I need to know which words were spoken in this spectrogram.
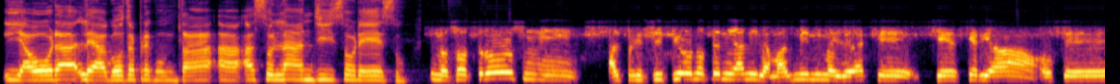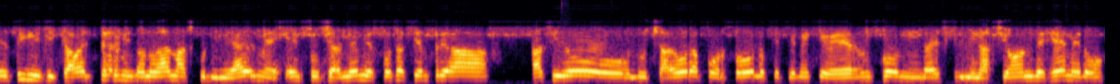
y ahora le hago otra pregunta a, a Solange sobre eso. Nosotros mm, al principio no tenía ni la más mínima idea que, qué quería o qué significaba el término nuevas masculinidades. Me entusiasmé, mi esposa siempre ha, ha sido luchadora por todo lo que tiene que ver con la discriminación de género,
